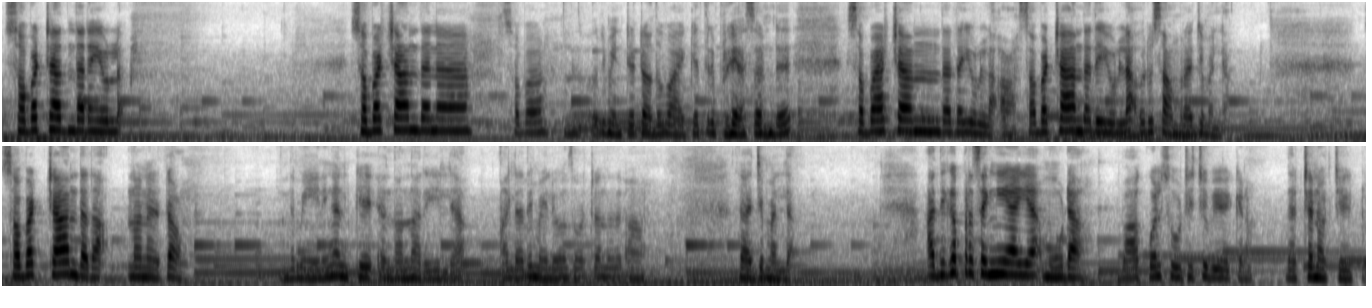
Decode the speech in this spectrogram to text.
സ്വപക്ഷാന്തനയുള്ള സ്വപക്ഷാന്തന സ്വഭ ഒരു മിനിറ്റ് കേട്ടോ അത് വായിക്കാൻ ഇത്തിരി പ്രയാസമുണ്ട്. സ്വഭാഷാന്തതയുള്ള ആ സ്വഭാഷാന്തതയുള്ള ഒരു സാമ്രാജ്യമല്ല. സ്വഭാഷാന്തത എന്നാണ് കേട്ടോ എന്റെ മീനിങ് എനിക്ക് എന്താണെന്ന് അറിയില്ല. അല്ലാതെ മേലും സ്വഭാഷാന്തത ആ രാജ്യമല്ല. അധിക പ്രസംഗിയായ മൂട വാക്കുകൾ സൂക്ഷിച്ച് ഉപയോഗിക്കണം. ദക്ഷൻ ഒച്ചയിട്ടു.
